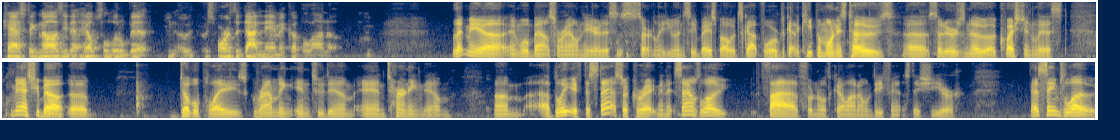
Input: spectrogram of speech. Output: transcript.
Castagnozzi, that helps a little bit, you know, as far as the dynamic of the lineup. Let me, uh, and we'll bounce around here. This is certainly UNC baseball with Scott Forbes. Got to keep him on his toes, uh, so there's no uh, question list. Let me ask you about uh, double plays, grounding into them and turning them. Um, I believe if the stats are correct, and it sounds low, five for North Carolina on defense this year. That seems low.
